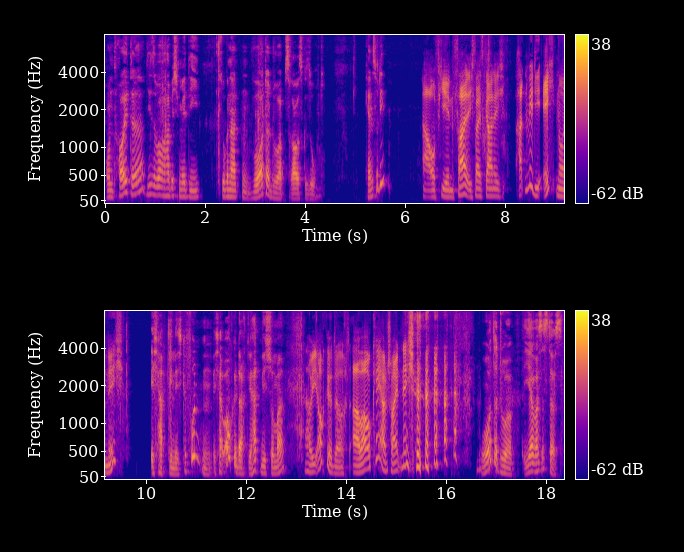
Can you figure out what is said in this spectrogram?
Und heute, diese Woche, habe ich mir die sogenannten Water Drops rausgesucht. Kennst du die? Ah, Auf jeden Fall. Ich weiß gar nicht, hatten wir die echt noch nicht? Ich habe die nicht gefunden. Ich habe auch gedacht, wir hatten die schon mal. Habe ich auch gedacht. Aber okay, anscheinend nicht. Waterdrop. Ja, was ist das?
